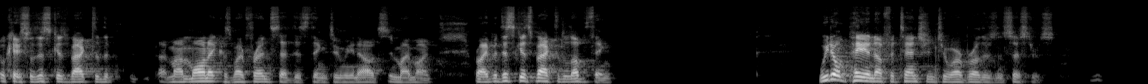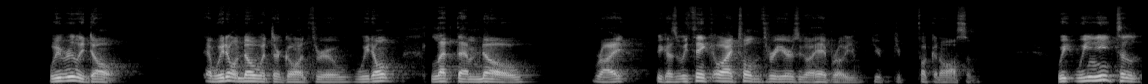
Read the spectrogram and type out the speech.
okay. So this gets back to the. I'm on it because my friend said this thing to me. Now it's in my mind, right? But this gets back to the love thing. We don't pay enough attention to our brothers and sisters. We really don't and we don't know what they're going through. We don't let them know, right? Because we think, oh, I told them three years ago, hey, bro, you, you're, you're fucking awesome. We we need to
